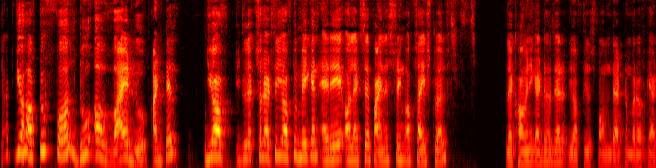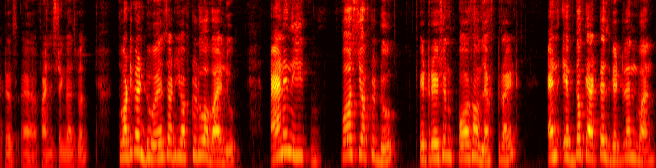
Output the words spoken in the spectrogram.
that you have to first do a while loop until you have, so let's say you have to make an array or let's say final string of size 12. Like how many characters are there, you have to just form that number of characters uh, final string as well. So what you can do is that you have to do a while loop and in the first you have to do iteration or from left to right and if the character is greater than 1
